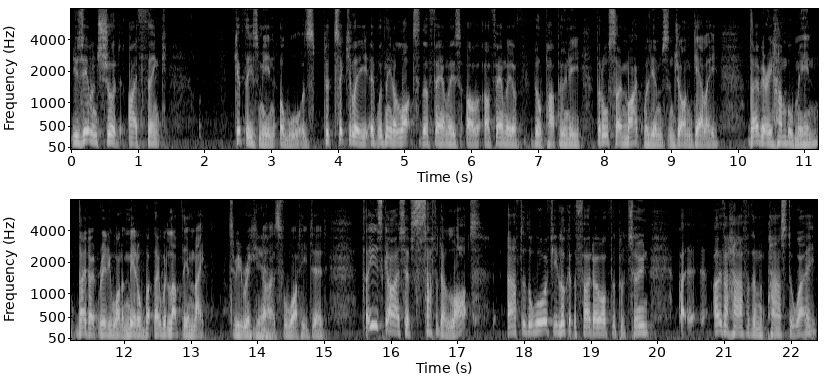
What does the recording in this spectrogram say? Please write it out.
New Zealand should, I think, give these men awards. Particularly, it would mean a lot to the families of, of family of Bill Papuni, but also Mike Williams and John Galley. They're very humble men. They don't really want a medal, but they would love their mate to be recognised yeah. for what he did. These guys have suffered a lot after the war. If you look at the photo of the platoon, uh, over half of them have passed away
